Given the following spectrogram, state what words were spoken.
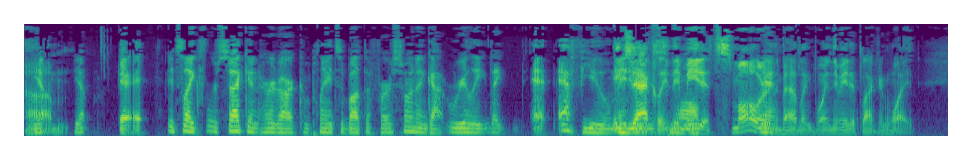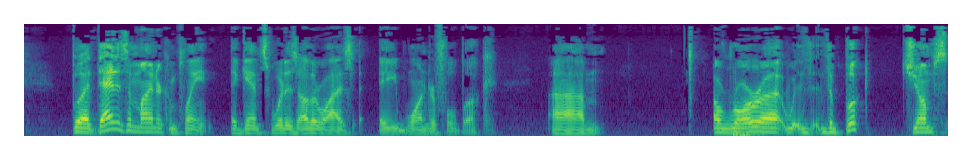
Yep. Um, yep. eh, It's like for a second heard our complaints about the first one and got really like F- you. Exactly. They made it smaller Yeah. the Battling Point. they made it black and white. But that is a minor complaint against what is otherwise a wonderful book. Um, Aurora, the book jumps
